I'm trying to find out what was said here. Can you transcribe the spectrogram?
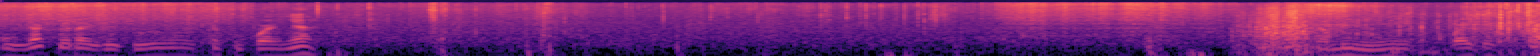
Anh dắt tới đây thì chú cho chú quay nhé. Cho mình quay cho chú.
